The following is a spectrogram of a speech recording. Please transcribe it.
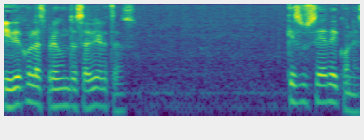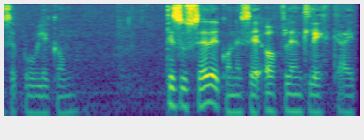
Y dejo las preguntas abiertas. ¿Qué sucede con ese público? ¿Qué sucede con ese Offlandlichkeit,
